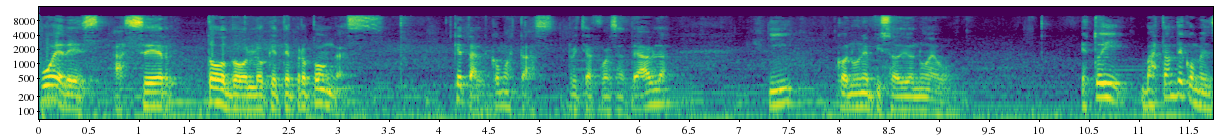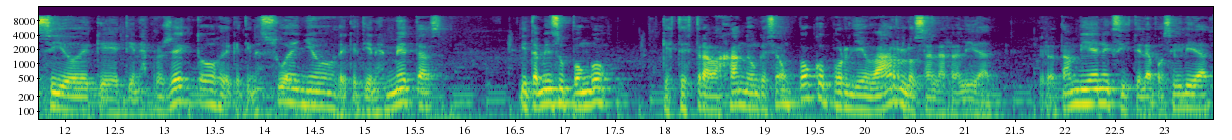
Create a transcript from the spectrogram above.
puedes hacer todo lo que te propongas. ¿Qué tal? ¿Cómo estás? Richard Fuerza te habla y con un episodio nuevo. Estoy bastante convencido de que tienes proyectos, de que tienes sueños, de que tienes metas y también supongo que estés trabajando, aunque sea un poco, por llevarlos a la realidad. Pero también existe la posibilidad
